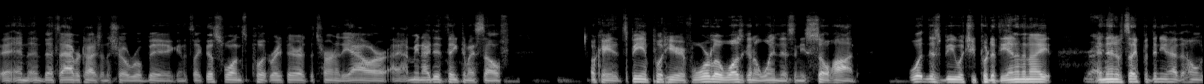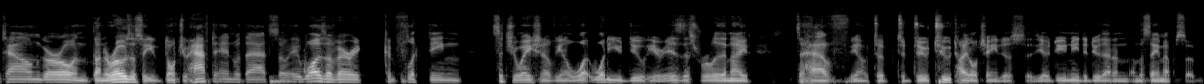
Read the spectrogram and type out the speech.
and, and, that's advertised on the show real big. And it's like this one's put right there at the turn of the hour. I, I mean, I did think to myself, okay, it's being put here. If Wardlow was going to win this and he's so hot, wouldn't this be what you put at the end of the night? Right. And then it's like, but then you have the hometown girl and Thunder Rosa, so you don't you have to end with that. So it was a very conflicting situation of you know what what do you do here? Is this really the night to have you know to to do two title changes? You know, do you need to do that on, on the same episode?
